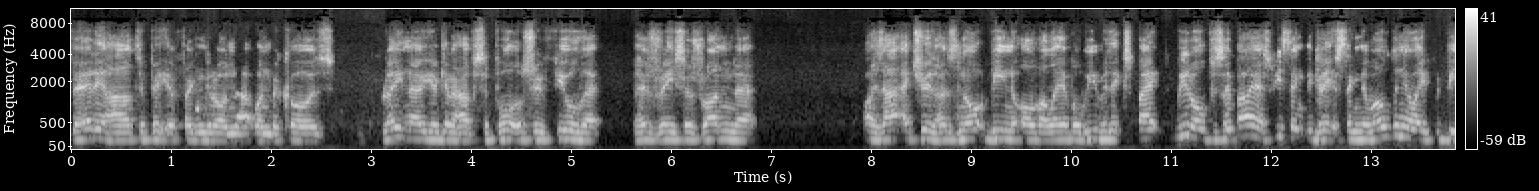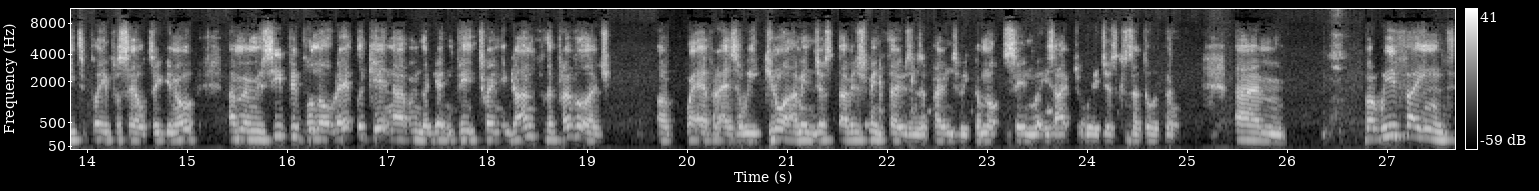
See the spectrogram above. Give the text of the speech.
Very hard to put your finger on that one because right now you're going to have supporters who feel that his race has run, that his attitude has not been of a level we would expect. We're obviously biased. We think the greatest thing in the world in your life would be to play for Celtic, you know. And when we see people not replicating that when they're getting paid 20 grand for the privilege or whatever it is a week, you know what I mean? Just I just mean thousands of pounds a week. I'm not saying what his actual wage is because I don't know. Um, but we find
